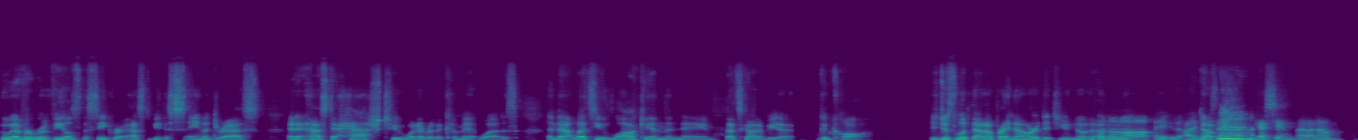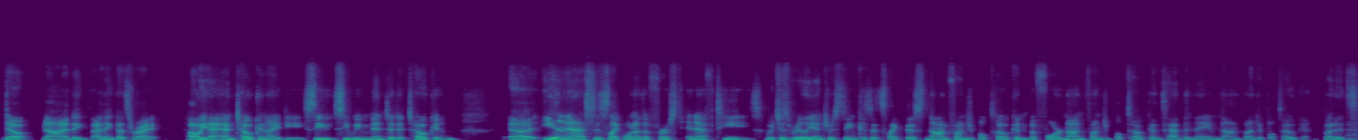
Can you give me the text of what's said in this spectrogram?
whoever reveals the secret has to be the same address and it has to hash to whatever the commit was. And that lets you lock in the name. That's got to be it. Good call. Did you just look that up right now or did you know that? No, no, no. I, I wasn't guessing. I don't know. Dope. No, I think I think that's right. Oh yeah, and token ID. See, see, we minted a token. Uh, ENS is like one of the first NFTs, which is really interesting because it's like this non-fungible token before non-fungible tokens had the name non-fungible token. But it's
